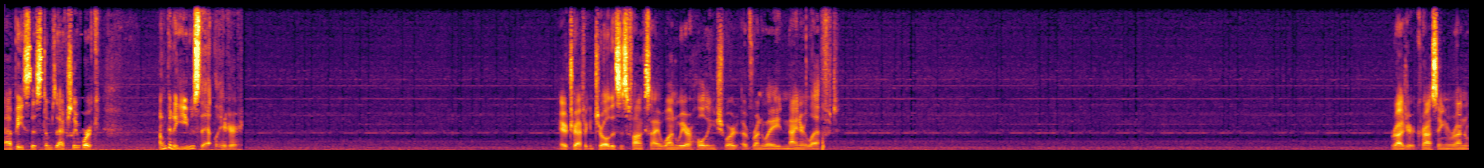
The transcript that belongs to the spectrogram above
PAPI systems actually work. I'm gonna use that later. Air traffic control, this is Fox Eye 1. We are holding short of runway 9 or left. Roger, crossing run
